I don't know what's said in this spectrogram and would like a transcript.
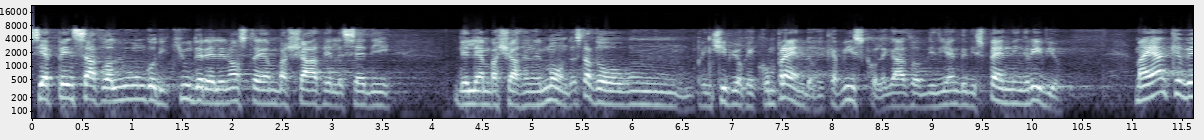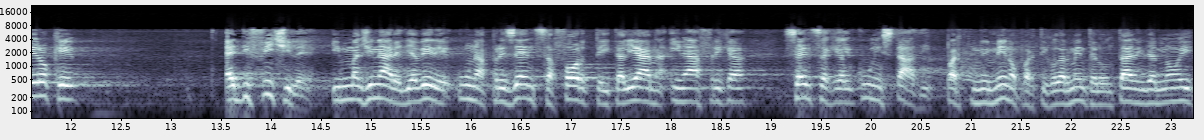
si è pensato a lungo di chiudere le nostre ambasciate e le sedi delle ambasciate nel mondo. È stato un principio che comprendo, che capisco, legato a vicende di spending review, ma è anche vero che è difficile immaginare di avere una presenza forte italiana in Africa senza che alcuni Stati, nemmeno particolarmente lontani da noi,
